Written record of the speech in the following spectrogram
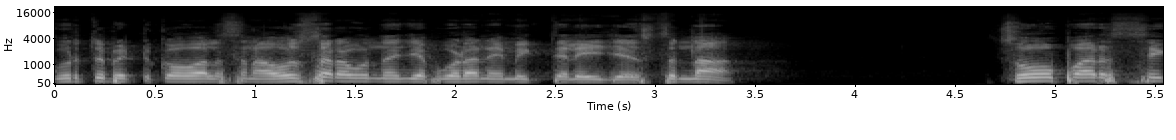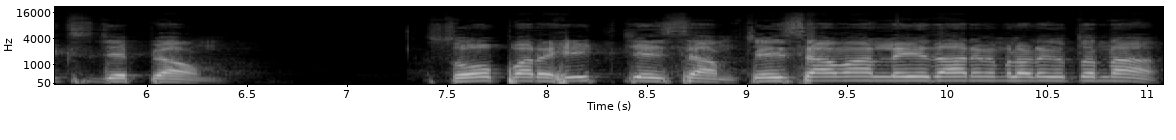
గుర్తుపెట్టుకోవాల్సిన అవసరం ఉందని చెప్పి కూడా నేను మీకు తెలియజేస్తున్నా. సూపర్ సిక్స్ చెప్పాం. సూపర్ హిట్ చేశాం. చేశామా లేదా అని మిమ్మల్ని అడుగుతున్నా.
